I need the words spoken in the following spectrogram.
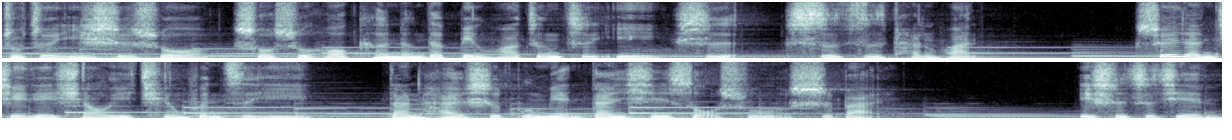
主治医师说，手术后可能的并发症之一是四肢瘫痪。虽然几率小于千分之一，但还是不免担心手术失败。一时之间，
